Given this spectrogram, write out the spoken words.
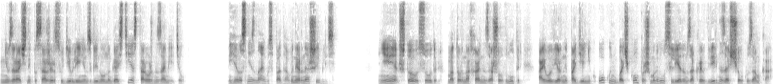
Невзрачный пассажир с удивлением взглянул на гостей и осторожно заметил. «Я вас не знаю, господа, вы, наверное, ошиблись». «Не, что вы, сударь!» Мотор нахально зашел внутрь, а его верный подельник Окунь бочком прошмыгнул следом, закрыв дверь на защелку замка.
